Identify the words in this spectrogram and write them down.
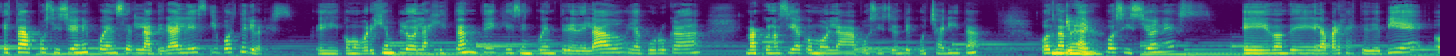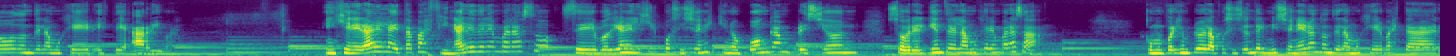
Estas posiciones pueden ser laterales y posteriores, eh, como por ejemplo la gestante que se encuentre de lado y acurrucada, más conocida como la posición de cucharita, o también posiciones eh, donde la pareja esté de pie o donde la mujer esté arriba. En general, en las etapas finales del embarazo se podrían elegir posiciones que no pongan presión sobre el vientre de la mujer embarazada, como por ejemplo la posición del misionero en donde la mujer va a estar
